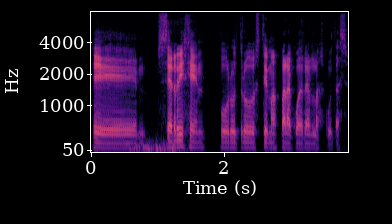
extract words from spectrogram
eh, se rigen por otros temas para cuadrar las cuotas.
